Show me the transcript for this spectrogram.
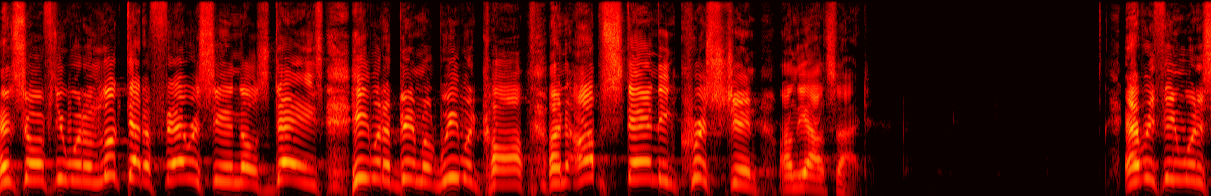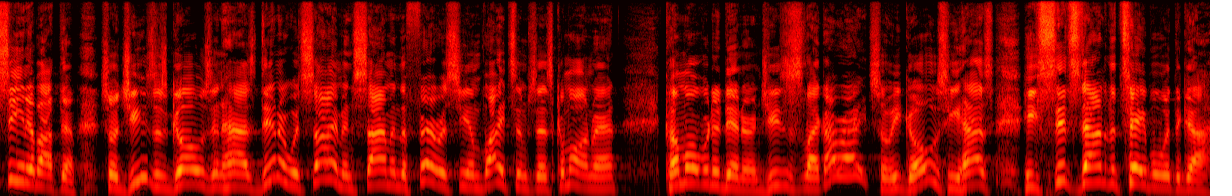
And so, if you would have looked at a Pharisee in those days, he would have been what we would call an upstanding Christian on the outside. Everything would have seen about them. So Jesus goes and has dinner with Simon. Simon the Pharisee invites him, says, Come on, man, come over to dinner. And Jesus is like, All right. So he goes, he has, he sits down at the table with the guy.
